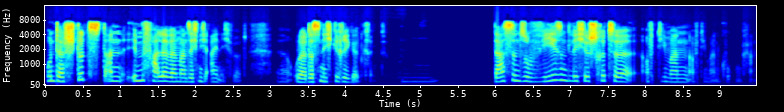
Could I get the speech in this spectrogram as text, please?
unterstützt dann im Falle, wenn man sich nicht einig wird äh, oder das nicht geregelt kriegt. Das sind so wesentliche Schritte, auf die man, auf die man gucken kann.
